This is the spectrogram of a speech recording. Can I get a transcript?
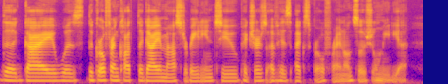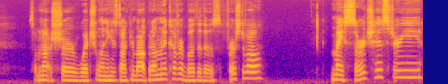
the guy was the girlfriend caught the guy masturbating to pictures of his ex girlfriend on social media. So I'm not sure which one he's talking about, but I'm going to cover both of those. First of all, my search history.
